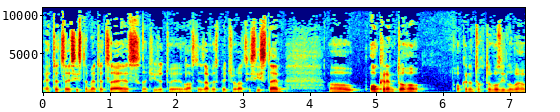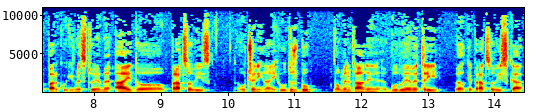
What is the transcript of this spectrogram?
ETC, systém ETCS, čiže to je vlastne zabezpečovací systém. E, okrem toho, okrem tohto vozidlového parku investujeme aj do pracovísk určených na ich údržbu. Momentálne budujeme tri veľké pracoviska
